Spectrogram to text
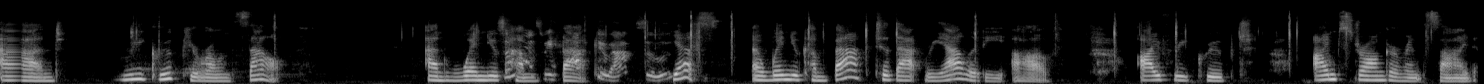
and regroup your own self. And when you Sometimes come back, to, absolutely. Yes. And when you come back to that reality of, I've regrouped, I'm stronger inside,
